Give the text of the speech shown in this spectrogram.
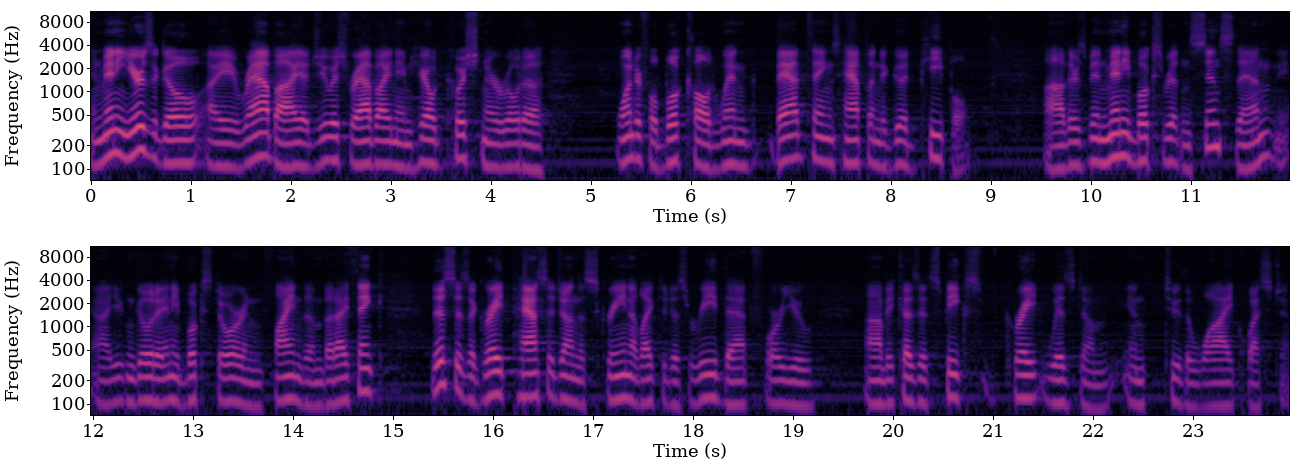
And many years ago, a rabbi, a Jewish rabbi named Harold Kushner, wrote a wonderful book called When Bad Things Happen to Good People. Uh, there's been many books written since then. Uh, you can go to any bookstore and find them. But I think this is a great passage on the screen. I'd like to just read that for you uh, because it speaks great wisdom into the why question.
